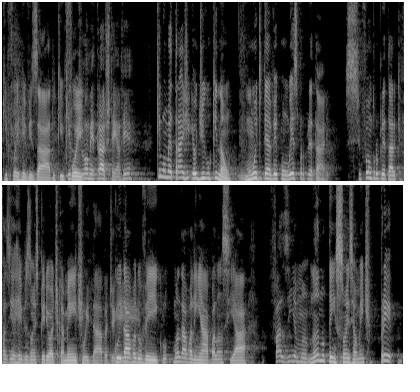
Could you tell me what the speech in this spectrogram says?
que foi revisado, que Quil foi. Quilometragem tem a ver? Quilometragem, eu digo que não. Uhum. Muito tem a ver com o ex-proprietário. Se foi um proprietário que fazia revisões periodicamente, cuidava, de... cuidava do veículo, mandava alinhar, balancear, fazia manutenções realmente pre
